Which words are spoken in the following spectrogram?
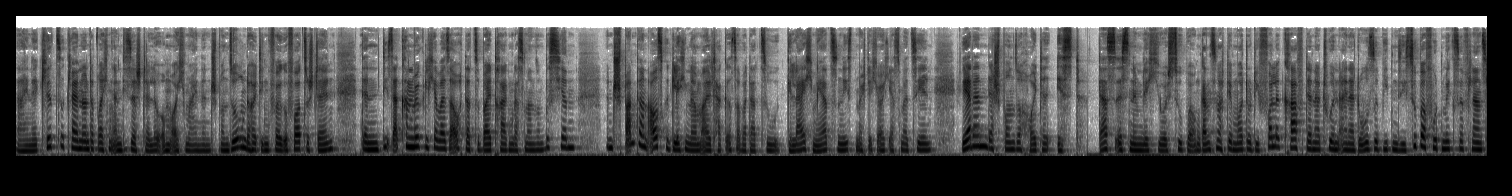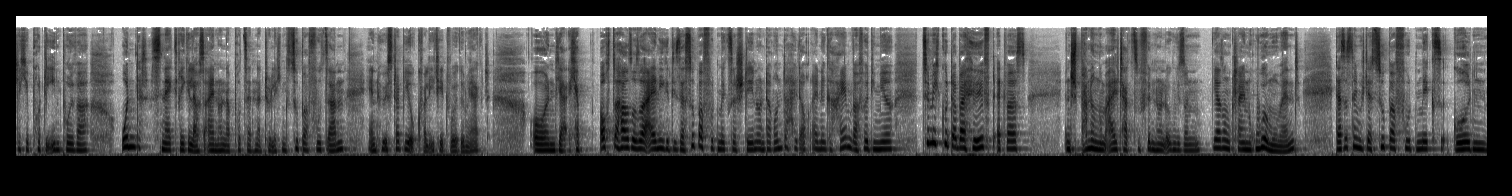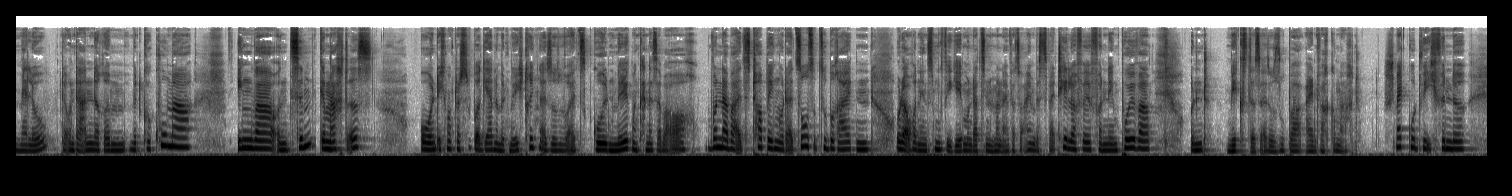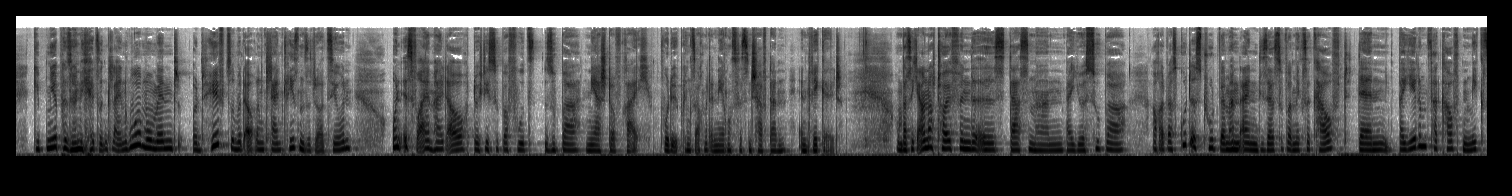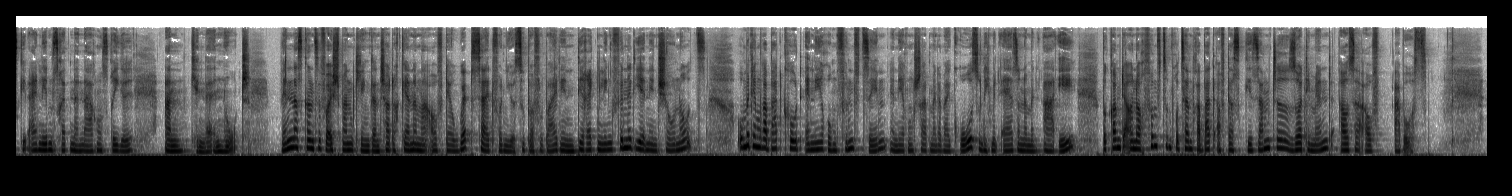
Eine klitzekleine Unterbrechung an dieser Stelle, um euch meinen Sponsoren der heutigen Folge vorzustellen, denn dieser kann möglicherweise auch dazu beitragen, dass man so ein bisschen entspannter und ausgeglichener im Alltag ist, aber dazu gleich mehr. Zunächst möchte ich euch erstmal erzählen, wer denn der Sponsor heute ist. Das ist nämlich Your Super und ganz nach dem Motto die volle Kraft der Natur in einer Dose bieten sie Superfood-Mixe, pflanzliche Proteinpulver und Snackriegel aus 100% natürlichen Superfoods an, in höchster Bioqualität wohlgemerkt. Und ja, ich habe auch zu Hause so einige dieser Superfood-Mixe stehen und darunter halt auch eine Geheimwaffe, die mir ziemlich gut dabei hilft, etwas Entspannung im Alltag zu finden und irgendwie so einen, ja, so einen kleinen Ruhemoment. Das ist nämlich der Superfood Mix Golden Mellow, der unter anderem mit Kurkuma, Ingwer und Zimt gemacht ist. Und ich mag das super gerne mit Milch trinken, also so als Golden Milk. Man kann es aber auch wunderbar als Topping oder als Soße zubereiten oder auch in den Smoothie geben. Und dazu nimmt man einfach so ein bis zwei Teelöffel von dem Pulver und mixt es. Also super einfach gemacht. Schmeckt gut, wie ich finde, gibt mir persönlich jetzt einen kleinen Ruhemoment und hilft somit auch in kleinen Krisensituationen und ist vor allem halt auch durch die Superfoods super nährstoffreich. Wurde übrigens auch mit Ernährungswissenschaftlern entwickelt. Und was ich auch noch toll finde, ist, dass man bei Your Super auch etwas Gutes tut, wenn man einen dieser Supermixe kauft, denn bei jedem verkauften Mix geht ein lebensrettender Nahrungsriegel an Kinder in Not. Wenn das Ganze für euch spannend klingt, dann schaut doch gerne mal auf der Website von Your Super vorbei. Den direkten Link findet ihr in den Show Notes. Und mit dem Rabattcode Ernährung15, Ernährung schreibt man dabei groß und nicht mit Ä, sondern mit AE, bekommt ihr auch noch 15% Rabatt auf das gesamte Sortiment, außer auf Abos.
